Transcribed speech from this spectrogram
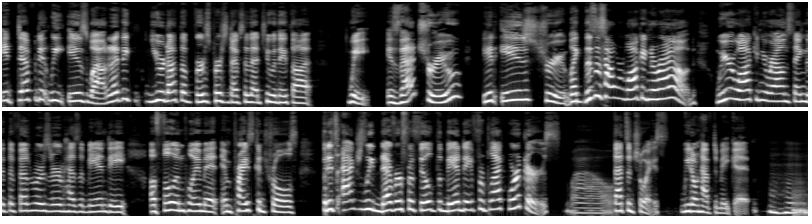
It definitely is wild. And I think you're not the first person I've said that to, and they thought, wait, is that true? It is true. Like this is how we're walking around. We're walking around saying that the Federal Reserve has a mandate of full employment and price controls but it's actually never fulfilled the mandate for black workers. Wow. That's a choice. We don't have to make it. Mm-hmm.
